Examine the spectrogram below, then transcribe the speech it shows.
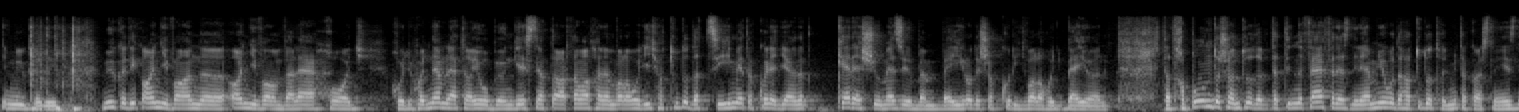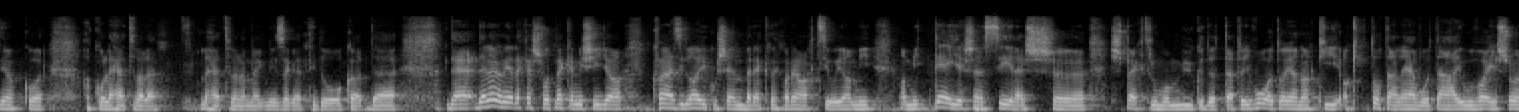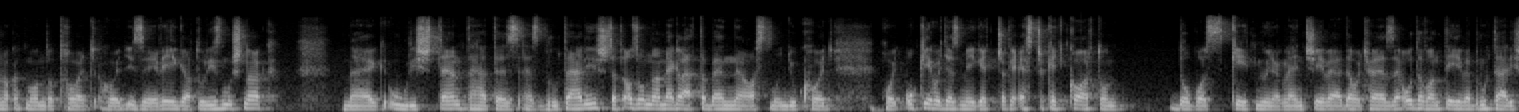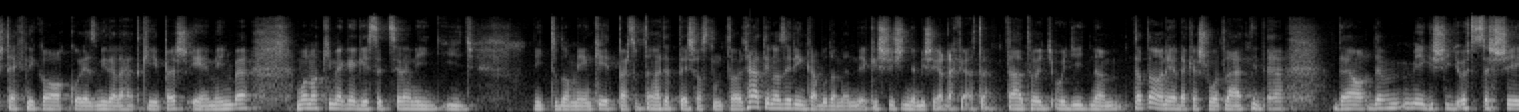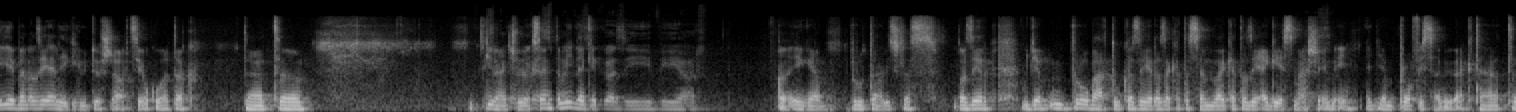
Működik. Működik, annyi van, annyi van vele, hogy, hogy, hogy nem lehet a jó böngészni a tartalmat, hanem valahogy így, ha tudod a címét, akkor egy ilyen kereső mezőben beírod, és akkor így valahogy bejön. Tehát ha pontosan tudod, tehát felfedezni nem jó, de ha tudod, hogy mit akarsz nézni, akkor, akkor lehet vele, lehet vele megnézegetni dolgokat. De, de, de nagyon érdekes volt nekem is így a kvázi laikus embereknek a reakciója, ami, ami teljesen széles spektrumon működött. Tehát, hogy volt olyan, aki, aki totál el volt ájulva, és olyanokat mondott, hogy, hogy izé vége a turizmusnak, meg úristen, tehát ez, ez brutális. Tehát azonnal meglátta benne azt mondjuk, hogy, hogy oké, okay, hogy ez még egy, csak, ez csak egy karton doboz két műanyag lencsével, de hogyha ez oda van téve brutális technika, akkor ez mire lehet képes élménybe. Van, aki meg egész egyszerűen így, így így tudom én, két perc után letette, és azt mondta, hogy hát én azért inkább oda mennék, és, és így nem is érdekelte. Tehát, hogy, hogy így nem. Tehát olyan érdekes volt látni, de, de, de mégis így összességében az eléggé ütős reakciók voltak. Tehát kíváncsi vagyok. Szerintem mindenki... igazi VR. Igen, brutális lesz. Azért ugye próbáltuk azért ezeket a szemüvegeket, azért egész más élmény, egy ilyen profi szemüveg, tehát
